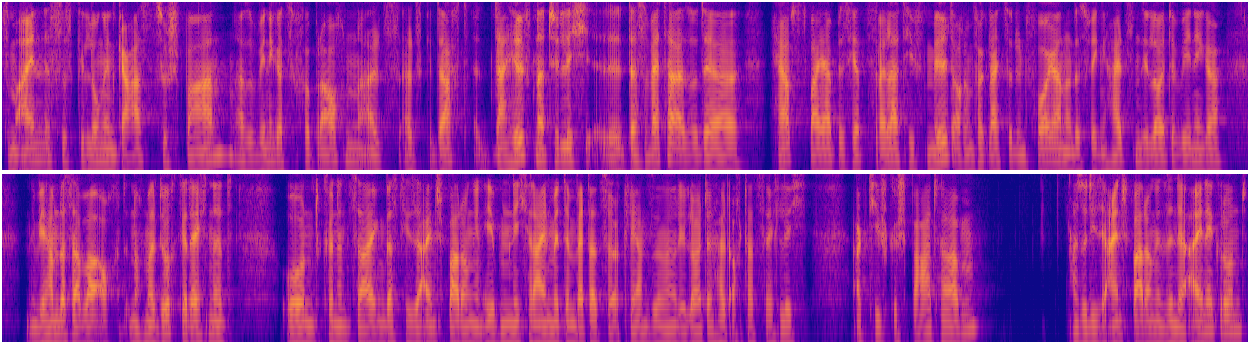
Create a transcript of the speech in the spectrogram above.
Zum einen ist es gelungen, Gas zu sparen, also weniger zu verbrauchen als, als gedacht. Da hilft natürlich äh, das Wetter. Also der Herbst war ja bis jetzt relativ mild, auch im Vergleich zu den Vorjahren. Und deswegen heizen die Leute weniger. Wir haben das aber auch nochmal durchgerechnet und können zeigen, dass diese Einsparungen eben nicht rein mit dem Wetter zu erklären sind, sondern die Leute halt auch tatsächlich aktiv gespart haben. Also diese Einsparungen sind der eine Grund.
